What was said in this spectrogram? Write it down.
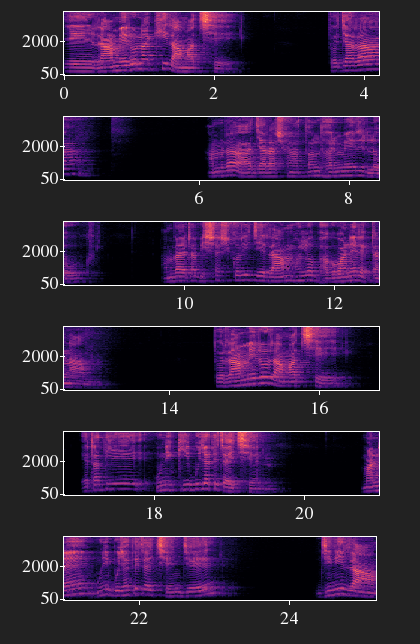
যে রামেরও নাকি রাম আছে। তো যারা, আমরা যারা সনাতন ধর্মের লোক, আমরা এটা বিশ্বাস করি যে রাম হলো ভগবানের একটা নাম। তো রামেরও রাম আছে, এটা দিয়ে উনি কি বোঝাতে চাইছেন? মানে উনি বোঝাতে চাইছেন যে যিনি রাম,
